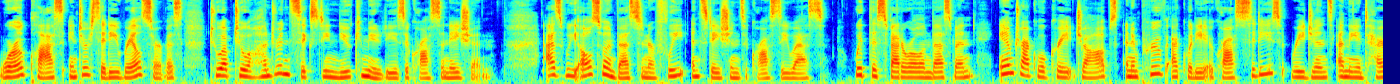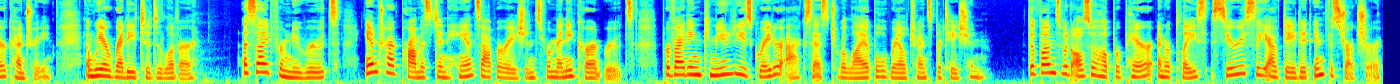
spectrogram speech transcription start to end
world class intercity rail service to up to 160 new communities across the nation, as we also invest in our fleet and stations across the U.S. With this federal investment, Amtrak will create jobs and improve equity across cities, regions, and the entire country, and we are ready to deliver. Aside from new routes, Amtrak promised to enhance operations for many current routes, providing communities greater access to reliable rail transportation. The funds would also help repair and replace seriously outdated infrastructure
